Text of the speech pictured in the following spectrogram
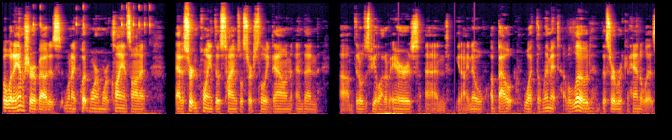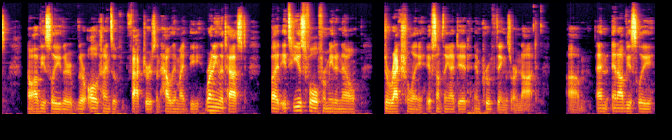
but what I am sure about is when I put more and more clients on it, at a certain point, those times will start slowing down, and then um, there'll just be a lot of errors. And you know, I know about what the limit of a load the server can handle is. Now, obviously, there there are all kinds of factors and how they might be running the test, but it's useful for me to know directionally if something I did improve things or not. Um, and and obviously,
